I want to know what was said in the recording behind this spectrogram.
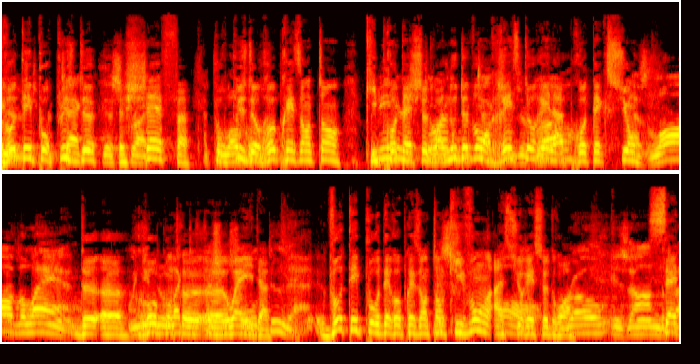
Votez pour plus de chefs, pour plus de représentants qui protègent ce droit. Nous devons restaurer la protection de euh, Roe contre euh, Wade. Votez pour des représentants qui vont assurer ce droit. Cet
